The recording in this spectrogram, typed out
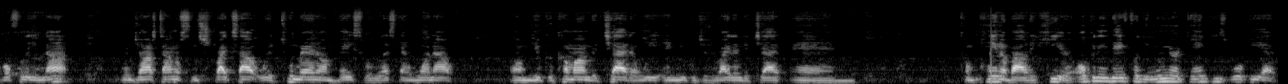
hopefully not, when Josh Donaldson strikes out with two men on base with less than one out, um, you could come on the chat and we and you could just write in the chat and complain about it here. Opening day for the New York Yankees will be at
